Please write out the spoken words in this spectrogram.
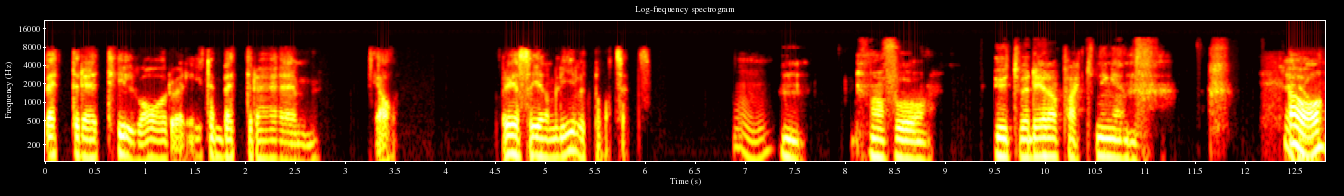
bättre tillvaro, en lite bättre eh, ja, resa genom livet på något sätt. Mm. Man får utvärdera packningen. Ja,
